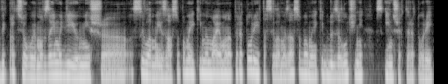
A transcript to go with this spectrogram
відпрацьовуємо взаємодію між е, силами і засобами, які ми маємо на території, та силами і засобами, які будуть залучені з інших територій.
